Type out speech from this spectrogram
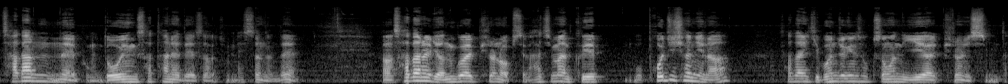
사단의 부분, 노행 사탄에 대해서 좀 했었는데 어, 사단을 연구할 필요는 없어요. 하지만 그의 뭐 포지션이나 사단의 기본적인 속성은 이해할 필요는 있습니다.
